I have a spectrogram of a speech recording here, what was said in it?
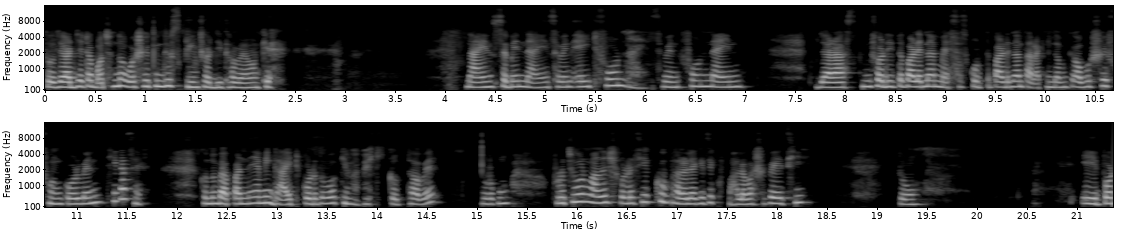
তো যার যেটা পছন্দ অবশ্যই কিন্তু স্ক্রিনশট দিতে হবে আমাকে। Nine seven nine seven, eight four, nine seven, four nine. যারা স্ক্রিনশট দিতে পারে না মেসেজ করতে পারে না, তারা কিন্তু আমাকে অবশ্যই ফোন করবেন, ঠিক আছে? কোনো ব্যাপার নেই, আমি গাইড করে দেবো কীভাবে কী করতে হবে। ওরকম প্রচুর মানুষ করেছি খুব ভালো লেগেছে, খুব ভালোবাসা পেয়েছি। তো এরপর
